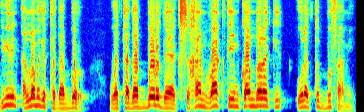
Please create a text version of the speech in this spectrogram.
ببینید الله میگه تدبر. و تدبر در یک سخن وقتی امکان داره که او را تو بفهمی.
